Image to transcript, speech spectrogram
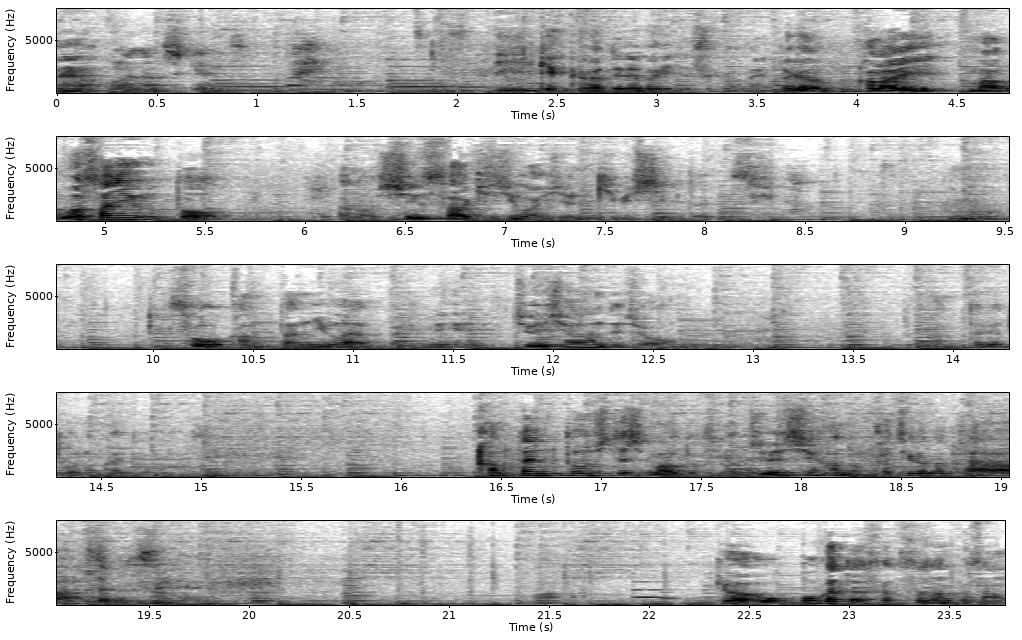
ね。この間の試験ですよいい結果が出ればいいですけどね。だけどかなりまあ噂によるとあの審査基準は非常に厳しいみたいですよ、うん、そう簡単にはやっぱりね巡視班でしょ簡単には通らないと思います。簡単に通してしまうとその巡視班の価値がなくなっちゃいますね。まあ、今日はお多かったですか？佐々さんは。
